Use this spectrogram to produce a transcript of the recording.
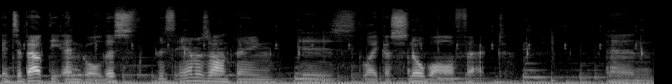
it's about the end goal. This this Amazon thing is like a snowball effect. And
